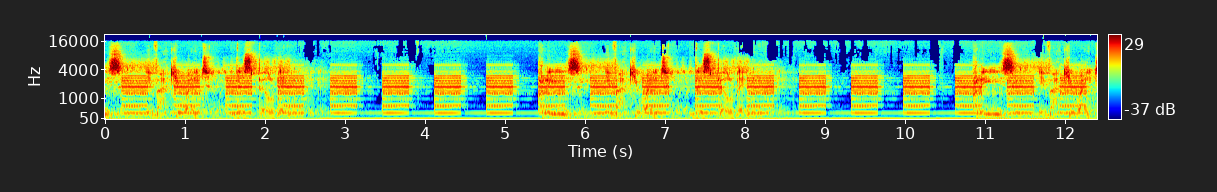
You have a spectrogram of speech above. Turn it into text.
Please evacuate this building. Please evacuate this building. Please evacuate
